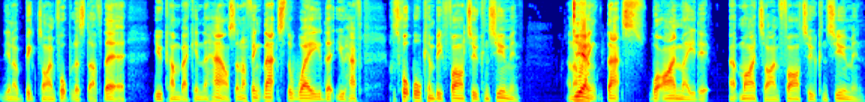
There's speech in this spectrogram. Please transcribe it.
you know, big time footballer stuff there. You come back in the house, and I think that's the way that you have because football can be far too consuming, and I Yeah. think that's what I made it at my time far too consuming.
